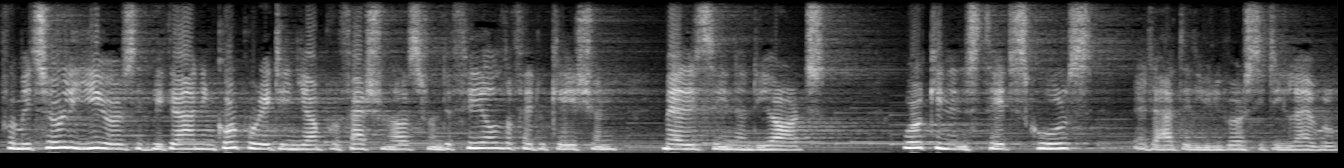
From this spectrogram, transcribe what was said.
From its early years, it began incorporating young professionals from the field of education, medicine, and the arts, working in state schools and at the university level.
